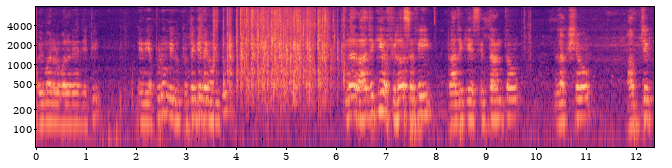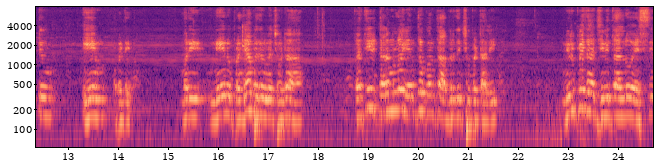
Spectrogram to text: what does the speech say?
అభిమానుల వల్లనే అని చెప్పి నేను ఎప్పుడూ మీకు కృతజ్ఞతగా ఉంటూ నా రాజకీయ ఫిలాసఫీ రాజకీయ సిద్ధాంతం లక్ష్యం ఆబ్జెక్టివ్ ఏం ఒకటి. మరి నేను ప్రజాప్రతి ఉన్న చోట ప్రతి టర్మ్లో ఎంతో కొంత అభివృద్ధి చూపెట్టాలి. నిరుపేద జీవితాల్లో ఎస్సీ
